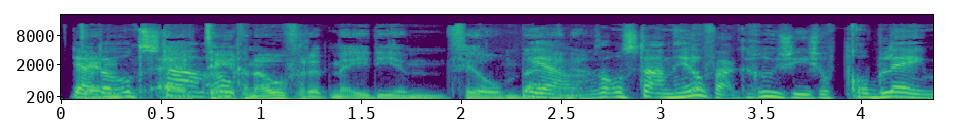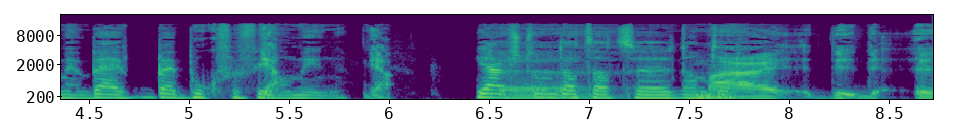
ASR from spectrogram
Ja, er ontstaan eh, ook- tegenover het medium film bijna. Ja, er ontstaan heel vaak ruzies of problemen bij, bij boekverfilmingen. Ja. Juist Eh, omdat dat eh, dan maar de, de, eh,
